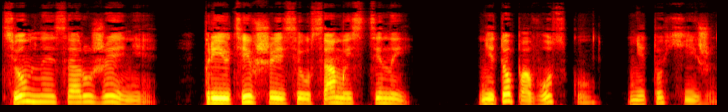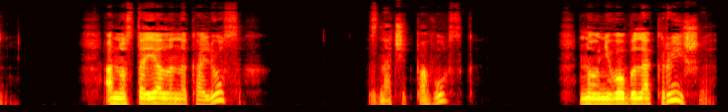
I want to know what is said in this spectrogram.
темное сооружение, приютившееся у самой стены, не то повозку, не то хижину. Оно стояло на колесах, значит, повозка. Но у него была крыша,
